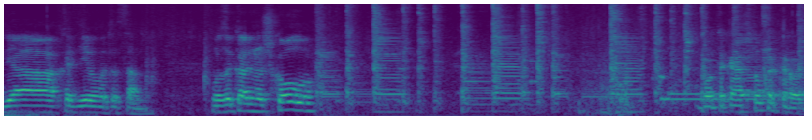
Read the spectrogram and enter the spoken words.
Я ходил в это самое, музыкальную школу. Вот такая штука, короче.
